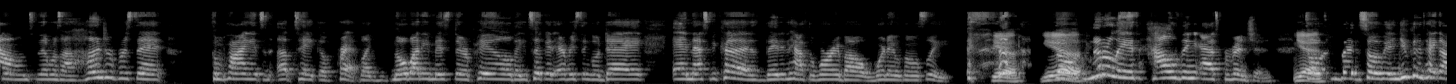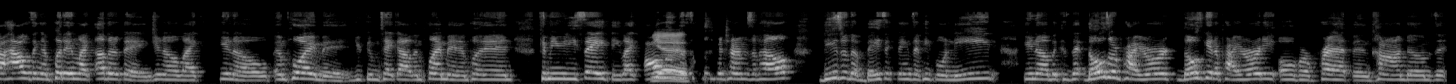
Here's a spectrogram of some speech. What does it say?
found there was a hundred percent compliance and uptake of PrEP. Like nobody missed their pill. They took it every single day. And that's because they didn't have to worry about where they were gonna sleep. Yeah. Yeah. So literally it's housing as prevention. yes. So but so and you can take out housing and put in like other things, you know, like you know, employment. You can take out employment and put in community safety, like all Yes. of the in terms of health. These are the basic things that people need, you know, because th- those are priority. Those get a priority over prep and condoms, and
